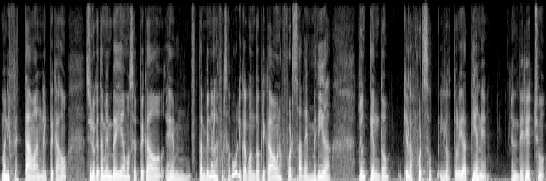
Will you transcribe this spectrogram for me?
manifestaban el pecado, sino que también veíamos el pecado em, también en la fuerza pública, cuando aplicaba una fuerza desmedida. Yo entiendo que la fuerza y la autoridad tiene el derecho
